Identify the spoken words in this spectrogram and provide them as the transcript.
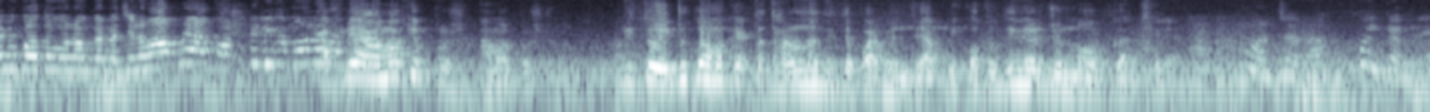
আমি কতক্ষণ অজ্ঞান ছিলাম আপনি এটাকে মনে আপনি আমাকে প্রশ্ন আমার প্রশ্ন আপনি তো এটুকু আমাকে একটা ধারণা দিতে পারবেন যে আপনি কতদিনের জন্য অজ্ঞান ছিলেন। না কই কেমনে?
